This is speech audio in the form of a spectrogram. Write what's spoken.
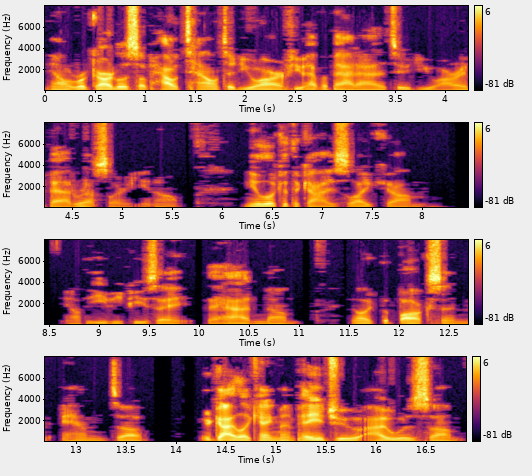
you know, regardless of how talented you are, if you have a bad attitude, you are a bad wrestler. You know, and you look at the guys like, um, you know, the EVPs they they had, and, um, you know, like the Bucks and and uh, a guy like Hangman Page, who I was um,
